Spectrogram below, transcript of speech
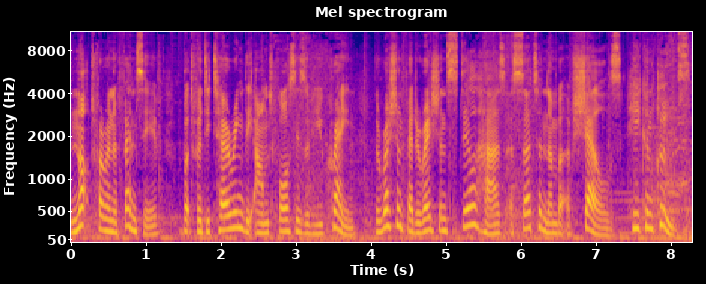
not for an offensive, but for deterring the armed forces of Ukraine. The Russian Federation still has a certain number of shells, he concludes.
